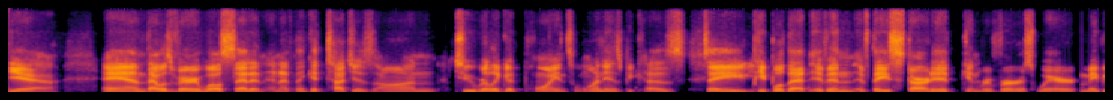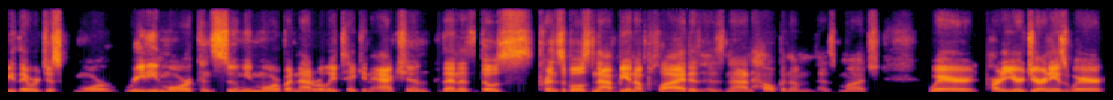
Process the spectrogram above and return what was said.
yeah and that was very well said. And, and I think it touches on two really good points. One is because, say, people that even if they started in reverse, where maybe they were just more reading more, consuming more, but not really taking action, then those principles not being applied is, is not helping them as much. Where part of your journey is where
